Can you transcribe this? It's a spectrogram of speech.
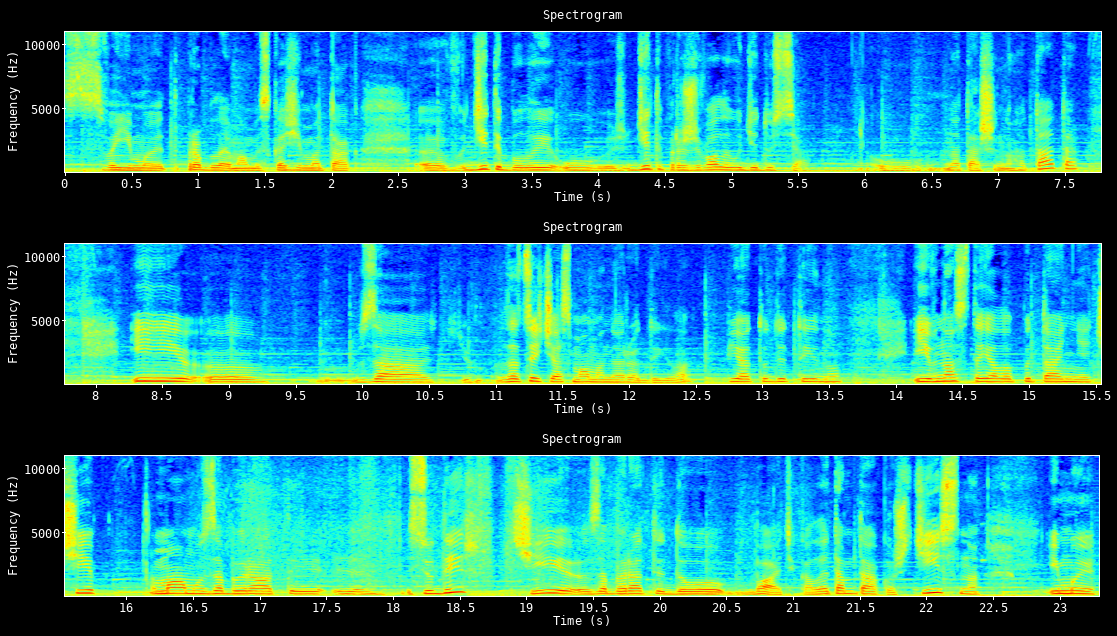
своїми проблемами, скажімо так, е, діти були у діти проживали у дідуся, у Наташиного тата. І е, за, за цей час мама народила п'яту дитину. І в нас стояло питання, чи маму забирати е, сюди чи забирати до батька. Але там також тісно, і ми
